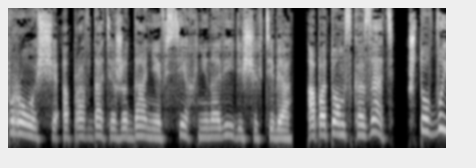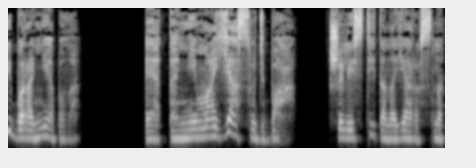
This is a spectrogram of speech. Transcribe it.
проще оправдать ожидания всех ненавидящих тебя, а потом сказать, что выбора не было. «Это не моя судьба!» — шелестит она яростно.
